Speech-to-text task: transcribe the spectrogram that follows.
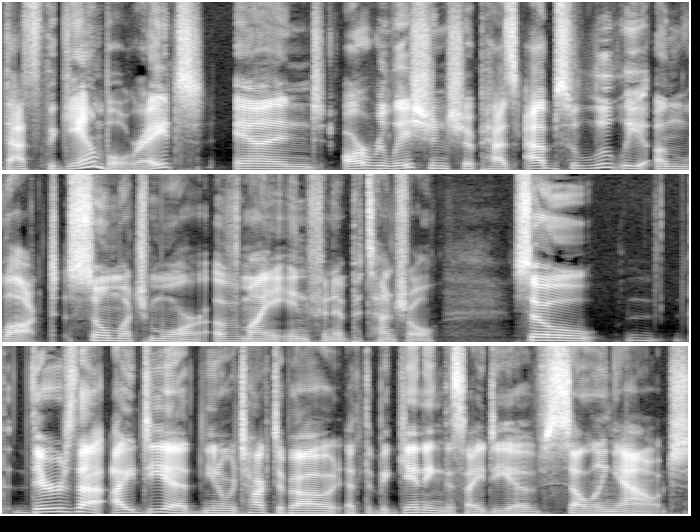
that's the gamble, right? And our relationship has absolutely unlocked so much more of my infinite potential. So there's that idea, you know, we talked about at the beginning this idea of selling out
